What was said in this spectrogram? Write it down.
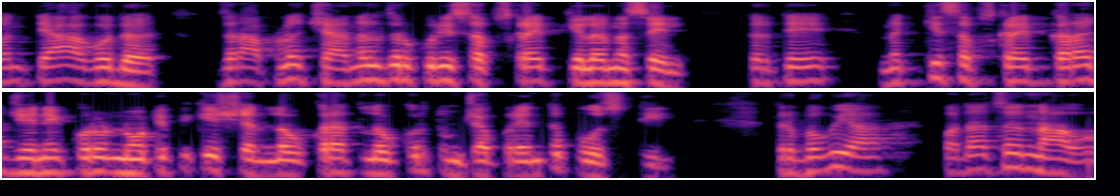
पण त्या अगोदर जर आपलं चॅनल जर कोणी सबस्क्राईब केलं नसेल तर ते नक्की सबस्क्राईब करा जेणेकरून नोटिफिकेशन लवकरात लवकर तुमच्यापर्यंत पोहोचतील. तर बघूया पदाचं नाव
